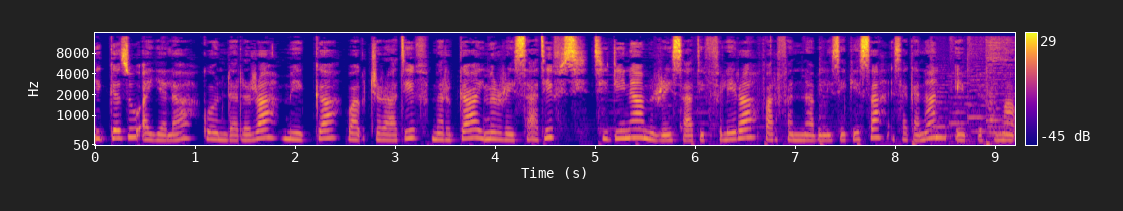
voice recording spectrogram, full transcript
yiggazuu ayyalaa goondararraa meeggaa waaqjiraatiif margaa mirreessaatiif sidiinaa mirreessaatiif fileera faarfannaa bilisee keessaa isa kanaan eebbifama.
